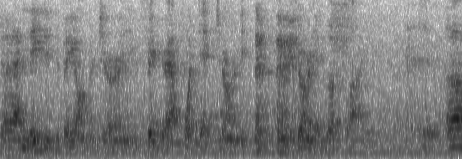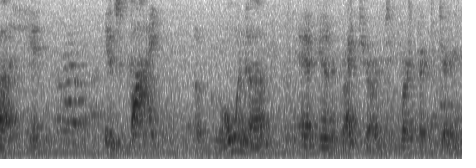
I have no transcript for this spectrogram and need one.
that I needed to be on a journey and figure out what that journey journey looked like. Uh, in, in spite of growing up in, in a great church, First Presbyterian,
